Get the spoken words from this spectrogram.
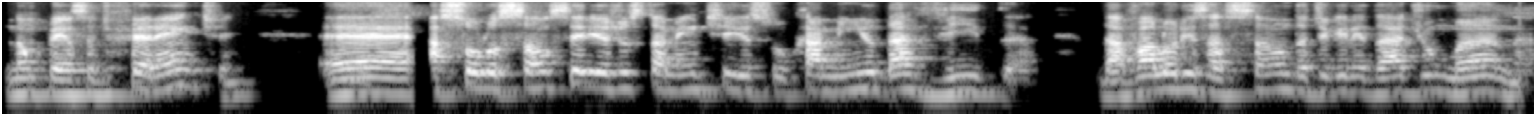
não pensa diferente, é, a solução seria justamente isso, o caminho da vida, da valorização da dignidade humana.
